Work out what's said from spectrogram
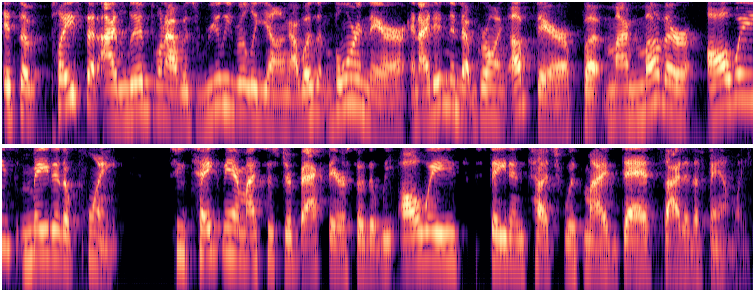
it's a place that I lived when I was really, really young. I wasn't born there and I didn't end up growing up there, but my mother always made it a point to take me and my sister back there so that we always stayed in touch with my dad's side of the family.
